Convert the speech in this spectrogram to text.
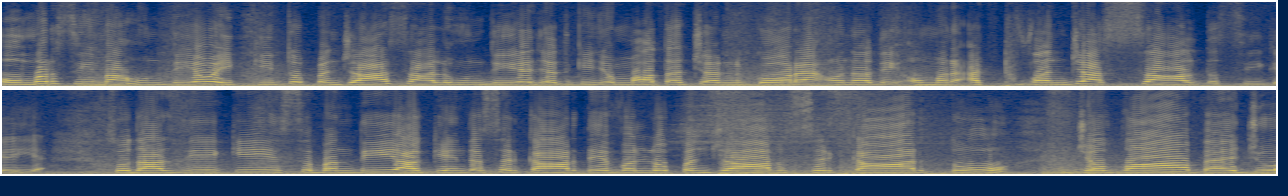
ਉਮਰ ਸੀਮਾ ਹੁੰਦੀ ਹੈ ਉਹ 21 ਤੋਂ 50 ਸਾਲ ਹੁੰਦੀ ਹੈ, ਜਦਕਿ ਜੋ ਮਾਤਾ ਚਰਨ ਕੌਰ ਹੈ, ਉਹਨਾਂ ਦੀ ਉਮਰ 58 ਸਾਲ ਦੱਸੀ ਗਈ ਹੈ। ਸੋ ਦੱਸ ਦਈਏ ਕਿ ਇਸ ਸੰਬੰਧੀ ਕੇਂਦਰ ਸਰਕਾਰ ਦੇ ਵੱਲੋਂ ਪੰਜਾਬ ਸਰਕਾਰ ਤੋਂ ਜਵਾਬ ਹੈ ਜੋ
